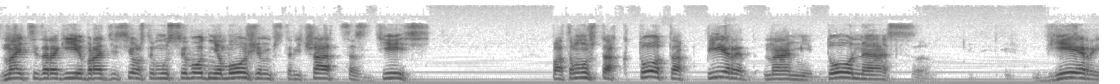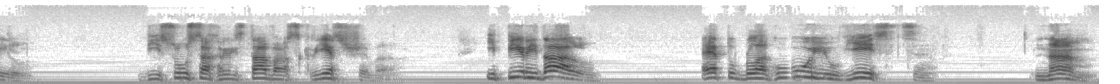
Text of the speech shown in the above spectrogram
Знаете, дорогие братья и сестры, мы сегодня можем встречаться здесь, потому что кто-то перед нами, до нас, верил в Иисуса Христа воскресшего и передал эту благую весть нам.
